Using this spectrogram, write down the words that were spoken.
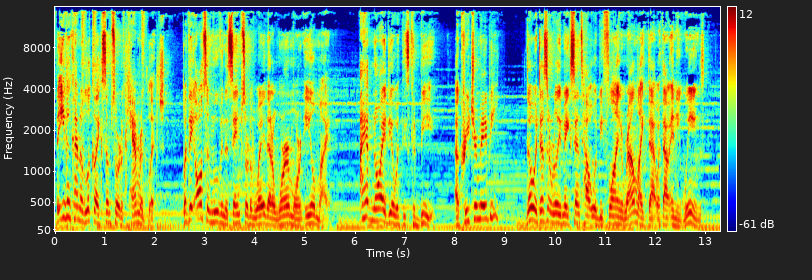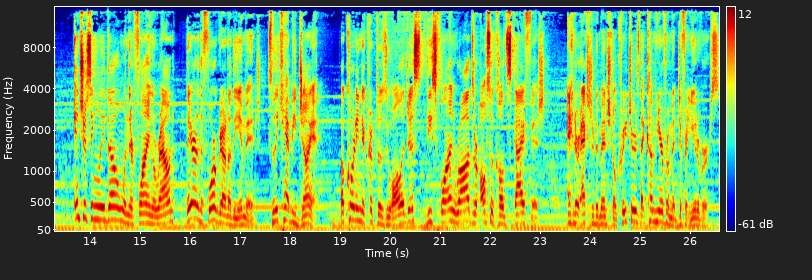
They even kind of look like some sort of camera glitch, but they also move in the same sort of way that a worm or an eel might. I have no idea what these could be. A creature, maybe? Though it doesn't really make sense how it would be flying around like that without any wings, Interestingly though, when they're flying around, they are in the foreground of the image, so they can't be giant. According to cryptozoologists, these flying rods are also called skyfish, and are extra dimensional creatures that come here from a different universe.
